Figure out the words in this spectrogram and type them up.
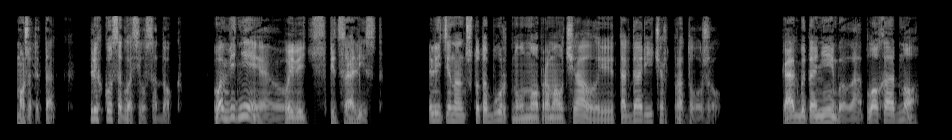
может и так. Легко согласился док. Вам виднее, вы ведь специалист. Лейтенант что-то буркнул, но промолчал, и тогда Ричард продолжил. Как бы то ни было, плохо одно.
